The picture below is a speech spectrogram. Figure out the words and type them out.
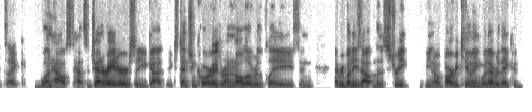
it's like one house has a generator, so you got extension cords right. running all over the place, and everybody's out in the street, you know, barbecuing whatever they could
